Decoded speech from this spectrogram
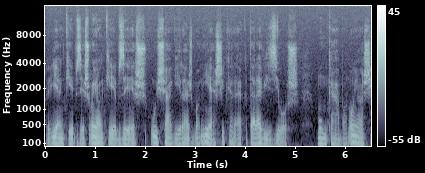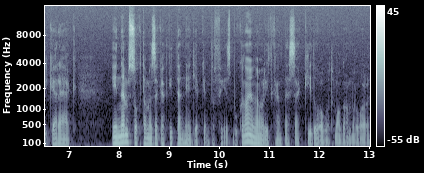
ilyen képzés, olyan képzés, újságírásban ilyen sikerek, televíziós munkában olyan sikerek. Én nem szoktam ezeket kitenni egyébként a Facebookon, nagyon-nagyon ritkán teszek ki dolgot magamról.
